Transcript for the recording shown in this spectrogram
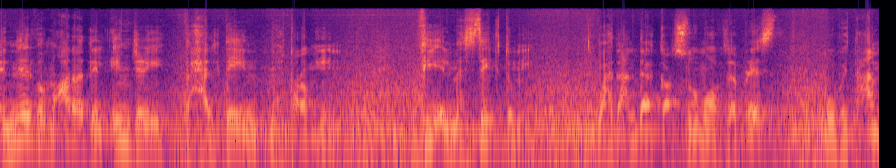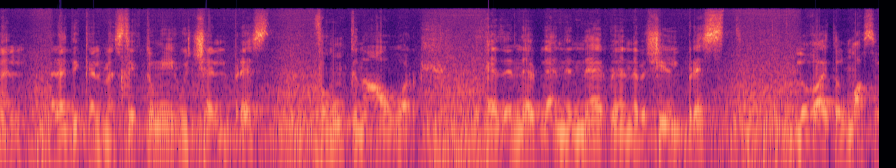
ال nerve معرض لل injury في حالتين محترمين. في ال mastectomy واحدة عندها carcinoma of the breast وبيتعمل radical mastectomy ويتشال ال breast فممكن اعور هذا ال nerve لأن ال nerve لأن بشيل ال breast لغاية ال muscle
